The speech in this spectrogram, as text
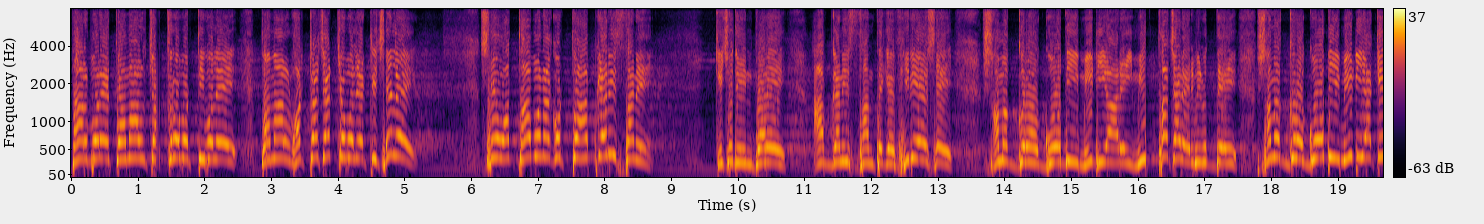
তারপরে তমাল চক্রবর্তী বলে, তমাল ভট্টাচার্য বলে একটি ছেলে, সে অধ্যাপনা করতো আফগানিস্তানে। কিছুদিন পরে আফগানিস্তান থেকে ফিরে এসে সমগ্র গদি মিডিয়ার এই মিথ্যাচারের বিরুদ্ধে সমগ্র গদি মিডিয়াকে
